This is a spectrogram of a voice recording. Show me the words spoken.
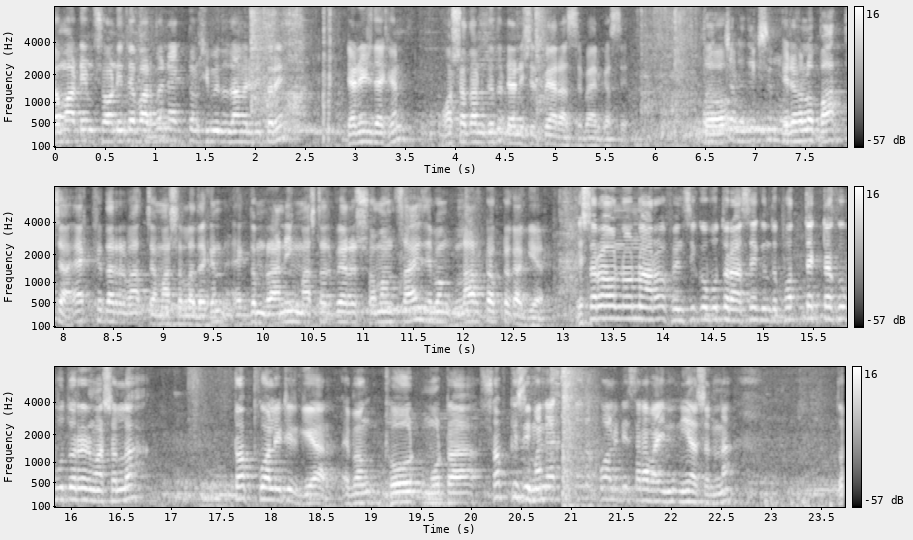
জমা ডিম সহ নিতে পারবেন একদম সীমিত দামের ভিতরে। ড্যানিশ দেখেন, অসাধারণ কিন্তু ড্যানিশের পেয়ার আছে ভাইয়ের কাছে। তো এটা হলো বাচ্চা এক ফেদারের বাচ্চা মার্শাল্লাহ দেখেন। একদম রানিং মাস্টার পেয়ারের সমান সাইজ এবং লাল টকটকা গিয়ার এছাড়াও অন্য অন্য আরও ফেন্সি কবুতর আছে কিন্তু প্রত্যেকটা কবুতরের মার্শাল্লাহ টপ কোয়ালিটির গিয়ার এবং ঠোঁট মোটা সব কিছুই মানে একটা কোয়ালিটি ছাড়া ভাই নিয়ে আসেন না। তো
